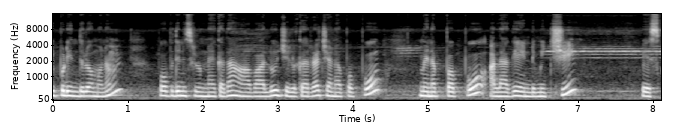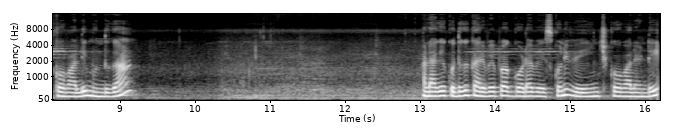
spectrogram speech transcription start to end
ఇప్పుడు ఇందులో మనం పోపు దినుసులు ఉన్నాయి కదా ఆవాలు జీలకర్ర శనగపప్పు మినప్పప్పు అలాగే ఎండుమిర్చి వేసుకోవాలి ముందుగా. అలాగే కొద్దిగా కరివేపాకు కూడా వేసుకొని వేయించుకోవాలండి.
